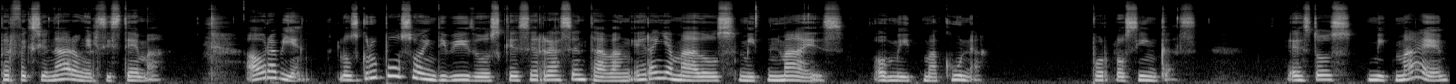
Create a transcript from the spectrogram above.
perfeccionaron el sistema. Ahora bien, los grupos o individuos que se reasentaban eran llamados mitmaes o mitmacuna por los incas. Estos mitmae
